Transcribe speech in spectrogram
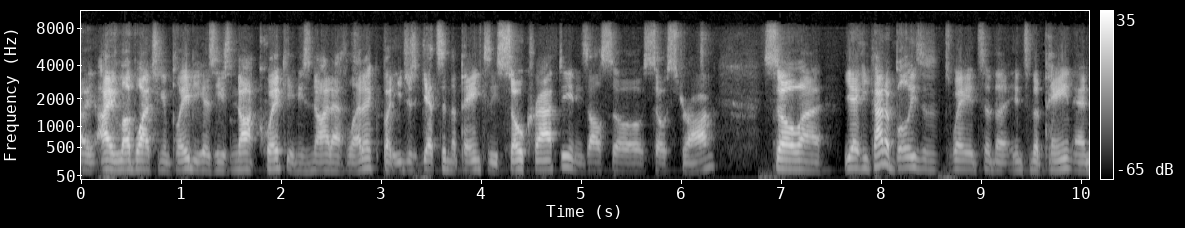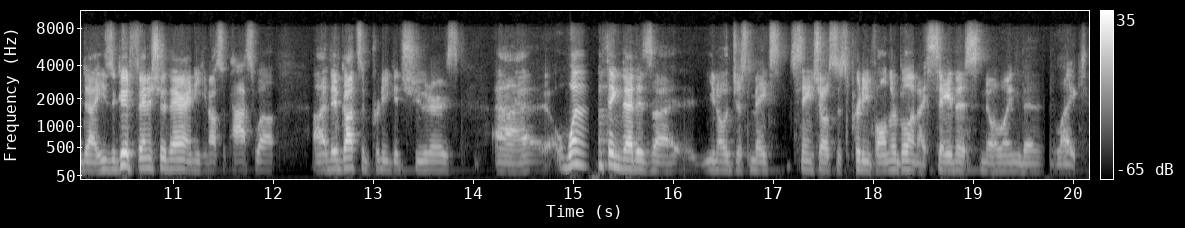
I, I, love watching him play because he's not quick and he's not athletic, but he just gets in the paint because he's so crafty and he's also so strong. So uh, yeah, he kind of bullies his way into the into the paint, and uh, he's a good finisher there, and he can also pass well. Uh, they've got some pretty good shooters. Uh, one thing that is, uh, you know, just makes St. Joseph's pretty vulnerable, and I say this knowing that like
